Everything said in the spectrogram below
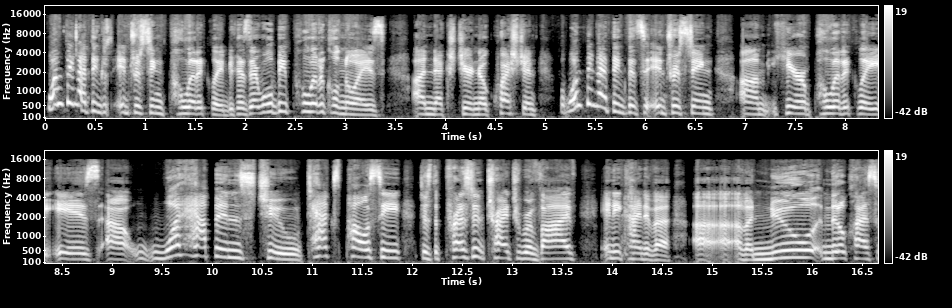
One thing I think is interesting politically, because there will be political noise uh, next year, no question. But one thing I think that's interesting um, here politically is uh, what happens to tax policy. Does the president try to revive any kind of a uh, of a new middle class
